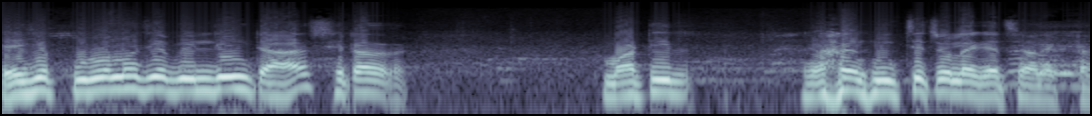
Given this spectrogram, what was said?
এই যে পুরনো যে বিল্ডিংটা সেটা মাটির নিচে চলে গেছে অনেকটা।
